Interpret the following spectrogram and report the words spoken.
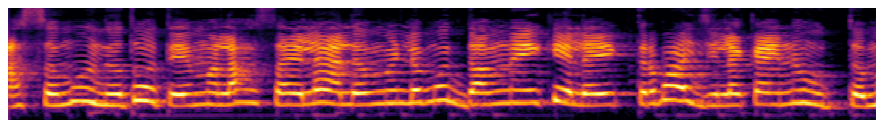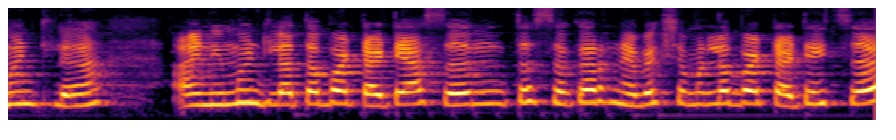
असं म्हणत होते. मला हसायला आलं. म्हटलं मुद्दाम नाही केलं. एक तर भाजीला काय नव्हतं म्हटलं. आणि म्हटलं तर बटाटे असं तसं करण्यापेक्षा म्हटलं बटाट्याचं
